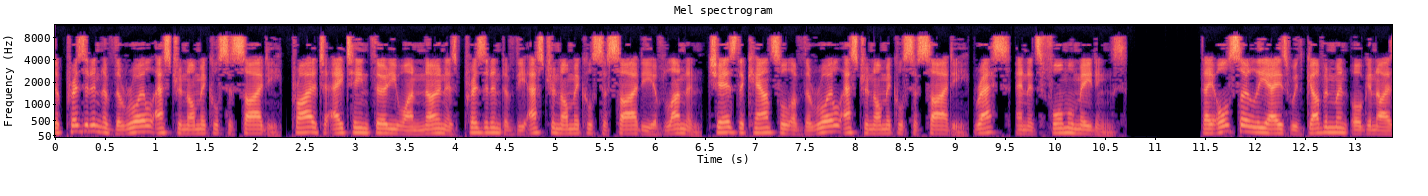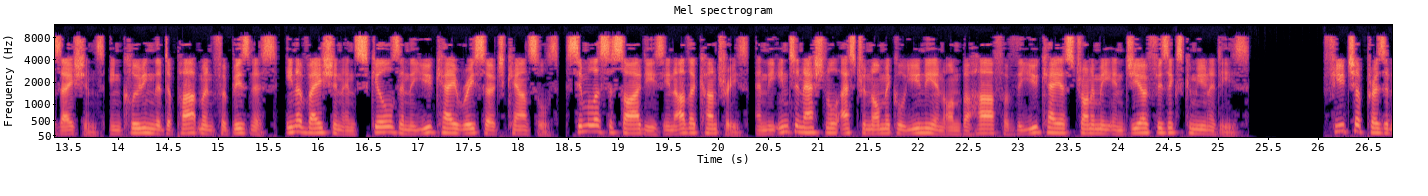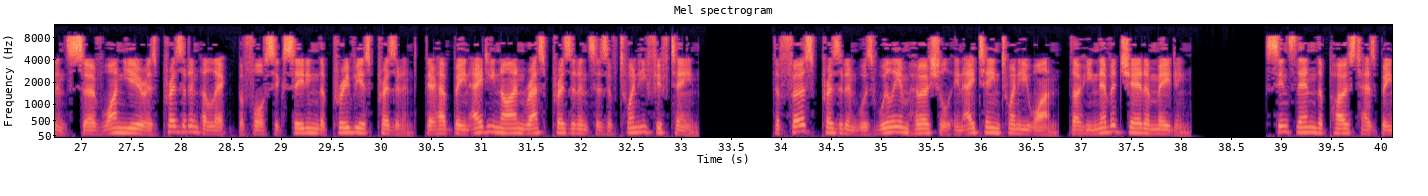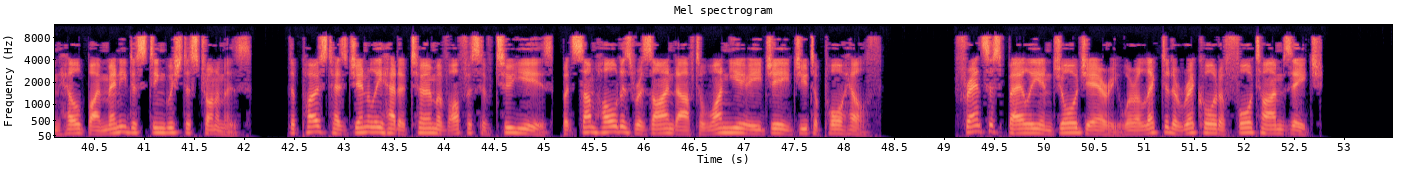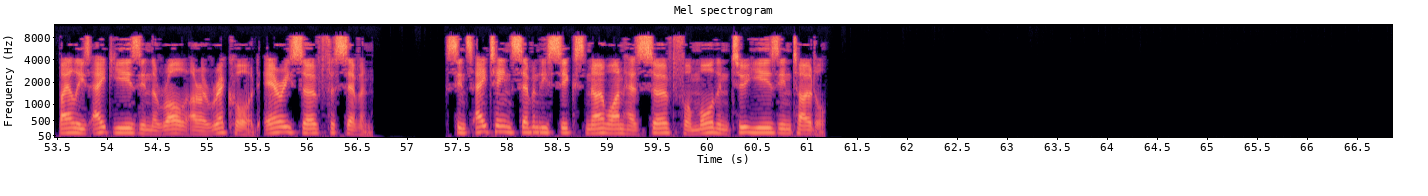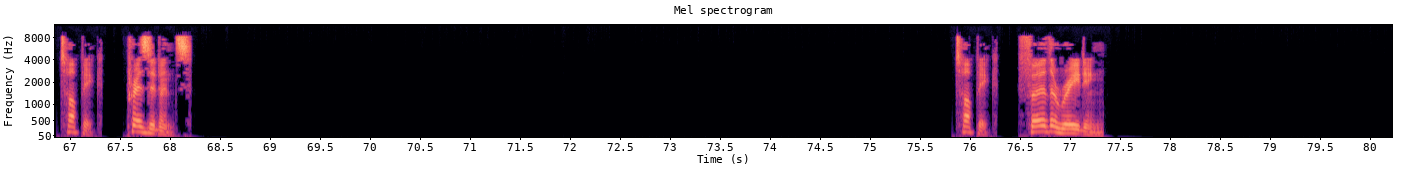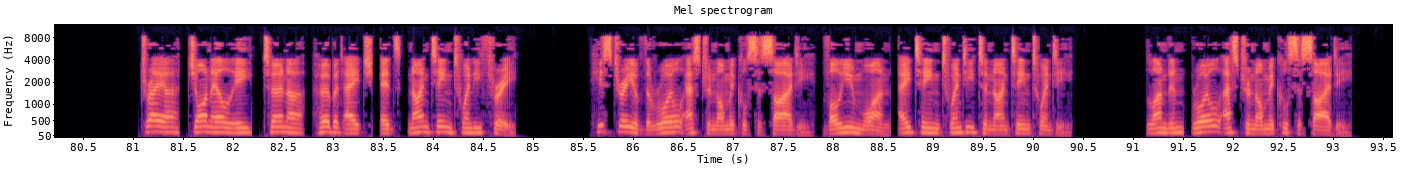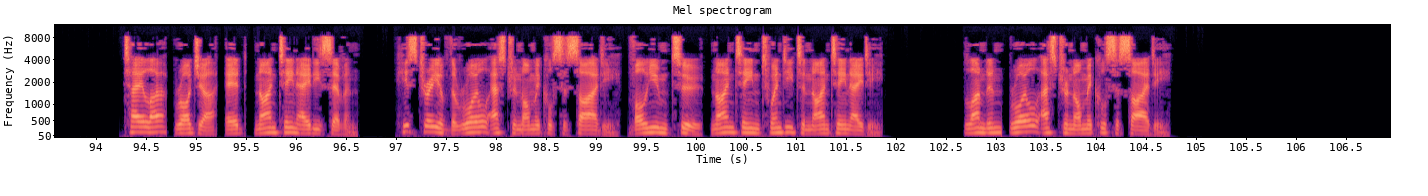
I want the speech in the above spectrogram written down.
The President of the Royal Astronomical Society prior to 1831 known as President of the Astronomical Society of London chairs the Council of the Royal Astronomical Society and its formal meetings. They also liaise with government organisations including the Department for Business, Innovation and Skills and the UK Research Councils, similar societies in other countries, and the International Astronomical Union on behalf of the UK astronomy and geophysics communities. Future presidents serve one year as president-elect before succeeding the previous president. There have been 89 RAS presidents as of 2015. The first president was William Herschel in 1821, though he never chaired a meeting. Since then the post has been held by many distinguished astronomers. The post has generally had a term of office of two years, but some holders resigned after one year e.g. due to poor health. Francis Baily and George Airy were elected a record of four times each. Baily's eight years in the role are a record Airy served for seven. Since 1876 no one has served for more than two years in total. Presidents Further reading Dreyer, John L. E., Turner, Herbert H., eds. 1923. History of the Royal Astronomical Society, Volume 1, 1820–1920. London, Royal Astronomical Society. Taylor, Roger, ed. 1987. History of the Royal Astronomical Society, Volume 2, 1920–1980. London, Royal Astronomical Society.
